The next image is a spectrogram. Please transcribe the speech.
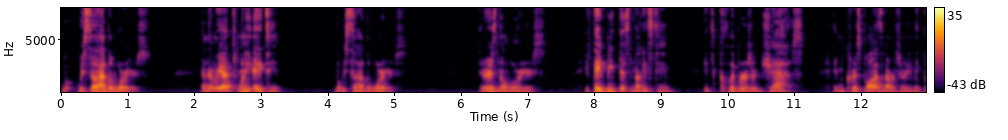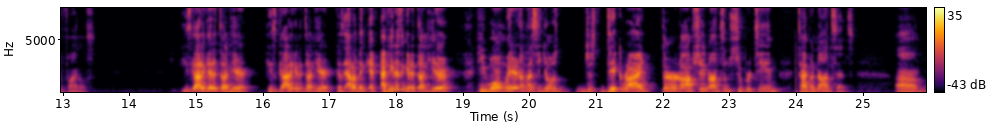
But we still had the Warriors. And then we had 2018. But we still had the Warriors. There is no Warriors. If they beat this Nuggets team, it's Clippers or Jazz. And Chris Paul has an opportunity to make the finals. He's got to get it done here. He's got to get it done here. Because I don't think, if, if he doesn't get it done here, he won't win it unless he goes just dick ride, third option on some super team type of nonsense. Um,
